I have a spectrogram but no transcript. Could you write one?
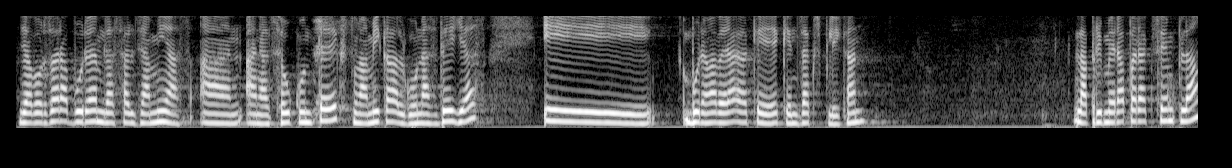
Llavors ara veurem les algemies en, en el seu context, una mica algunes d'elles, i veurem a veure què, què ens expliquen. La primera, per exemple,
